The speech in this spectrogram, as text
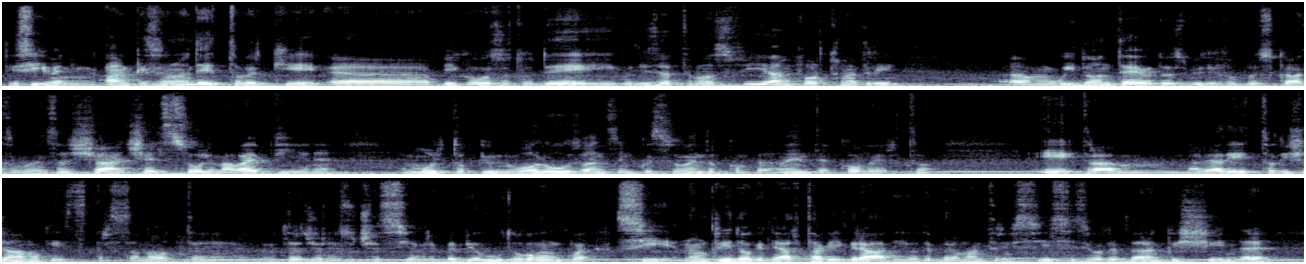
this evening, anche se non è detto perché, uh, because today, with this atmosphere, unfortunately, um, we don't have those beautiful blue skies and sunshine, c'è il sole ma va e viene, è molto più nuvoloso, anzi in questo momento è completamente coperto, e tra aveva detto diciamo che tra stanotte e tre giorni successivi avrebbe piovuto. Comunque sì non credo che le alta che i gradi potrebbero mantenersi. Sì, si potrebbero anche scendere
